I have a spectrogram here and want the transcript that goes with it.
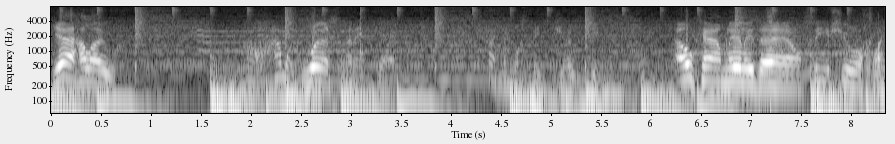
Yeah, hello. Oh, how much worse can it get? Oh, you must be joking. Okay, I'm nearly there. I'll see you shortly.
